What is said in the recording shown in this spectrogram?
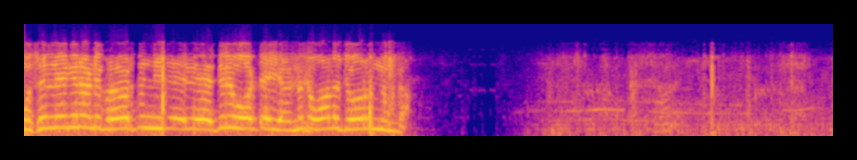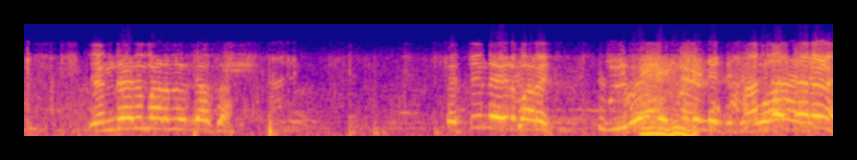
മുസ്ലിം ലീഗിന് വേണ്ടി പ്രവർത്തനം ചെയ്ത് എതിര് വോട്ട് ചെയ്യുക എന്നിട്ട് ഓണ ചോറും നിന്ന എന്തേലും പറഞ്ഞില്ല സാർ. തെറ്റിന്റെ ആയിട്ട് പറയും തെറ്റാണ്.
